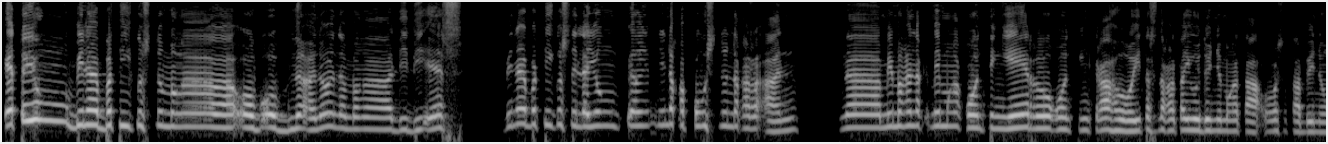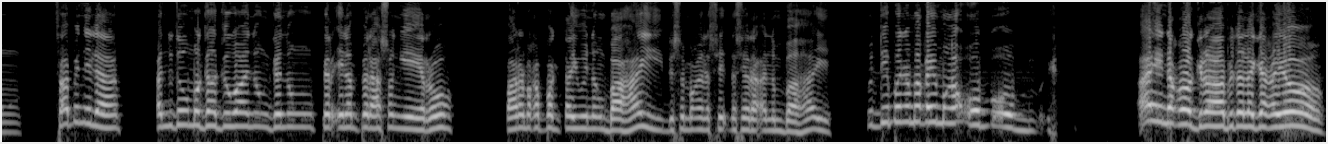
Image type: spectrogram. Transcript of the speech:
ito yung binabatikos ng mga ob-ob na ano, ng mga DDS. Binabatikos nila yung, yung, yung nakapost nung nakaraan na may mga may mga konting yero, konting kahoy, tapos nakatayo doon yung mga tao sa tabi nung sabi nila, ano daw magagawa nung ganong per ilang pirasong yero para makapagtayo ng bahay doon sa mga nasi- nasiraan ng bahay. Kundi ba naman kayo mga ob-ob? Ay, nako, grabe talaga kayo.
